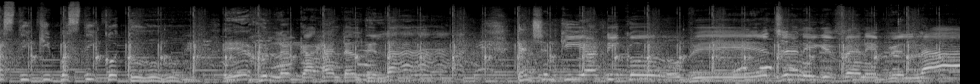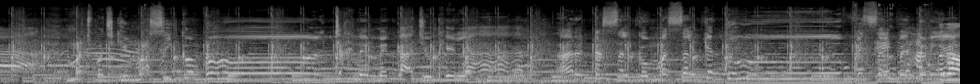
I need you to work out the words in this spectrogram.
मस्ती की बस्ती को तू ए हुल्लड़ का हैंडल दिला। टेंशन की आंटी को भी जनी की फैनी पिला। मच मच की मौसी को बोल चखने में काजू खिला। हर टसल को मसल के तू फिसल पे दुनिया।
